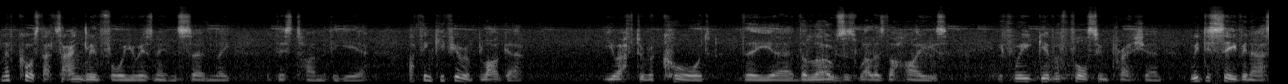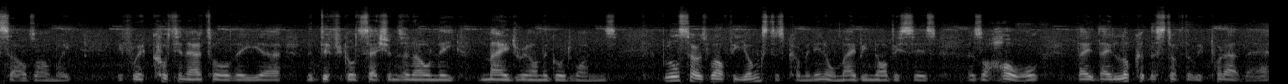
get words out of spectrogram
And of course, that's angling for you, isn't it? And certainly at this time of the year. I think if you're a blogger, you have to record the uh, the lows as well as the highs. If we give a false impression, we're deceiving ourselves, aren't we? If we're cutting out all the uh, the difficult sessions and only majoring on the good ones, but also as well for youngsters coming in or maybe novices as a whole, they they look at the stuff that we put out there,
